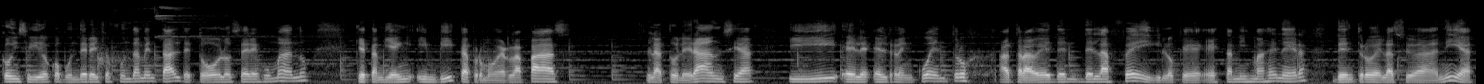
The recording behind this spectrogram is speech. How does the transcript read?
coincidido como un derecho fundamental de todos los seres humanos que también invita a promover la paz, la tolerancia y el, reencuentro a través de, la fe y lo que esta misma genera dentro de la ciudadanía.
